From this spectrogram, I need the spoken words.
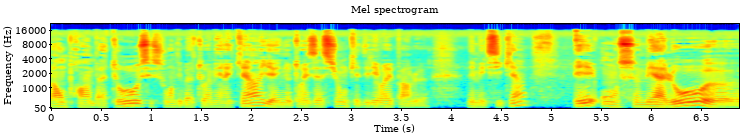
on prend un bateau, c'est souvent des bateaux américains. Il y a une autorisation qui est délivrée par le, les Mexicains et on se met à l'eau. Euh,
